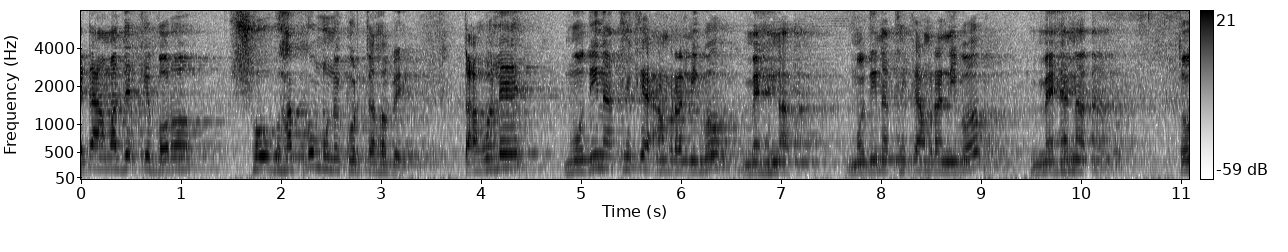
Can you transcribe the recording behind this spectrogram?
এটা আমাদেরকে বড় সৌভাগ্য মনে করতে হবে। তাহলে মদিনা থেকে আমরা নিব মেহনত। মদিনা থেকে আমরা নিব মেহনত। তো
